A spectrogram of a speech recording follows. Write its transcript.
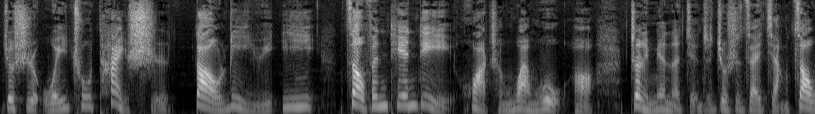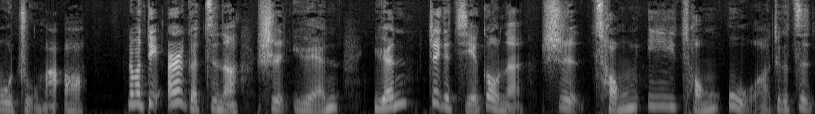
就是唯出太始，道立于一，造分天地，化成万物啊。这里面呢，简直就是在讲造物主嘛啊。那么第二个字呢是“元”，“元”这个结构呢是从一从物啊，这个字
